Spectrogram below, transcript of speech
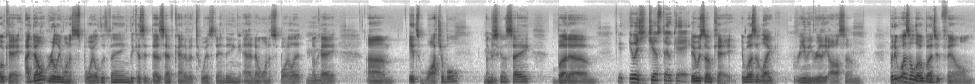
okay, I don't really want to spoil the thing because it does have kind of a twist ending, and I don't want to spoil it. Mm-hmm. Okay, um, it's watchable. I'm just gonna say, but um, It, it was just okay. it was okay. It wasn't like really really awesome, but it was a low budget film.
